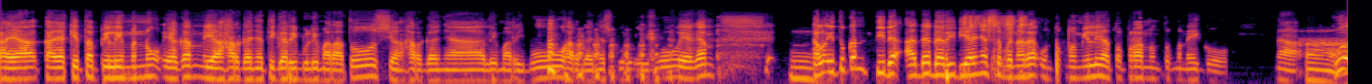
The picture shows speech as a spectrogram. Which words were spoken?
kayak kayak kita pilih menu ya kan? Ya harganya 3.500 yang harganya 5.000 harganya 10.000 ya kan? Hmm. kalau itu kan tidak ada dari dianya sebenarnya untuk memilih atau peran untuk menego. Nah Ah. gue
